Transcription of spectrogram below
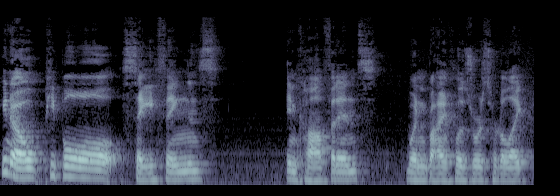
you know, people say things in confidence when behind closed doors, sort of like,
